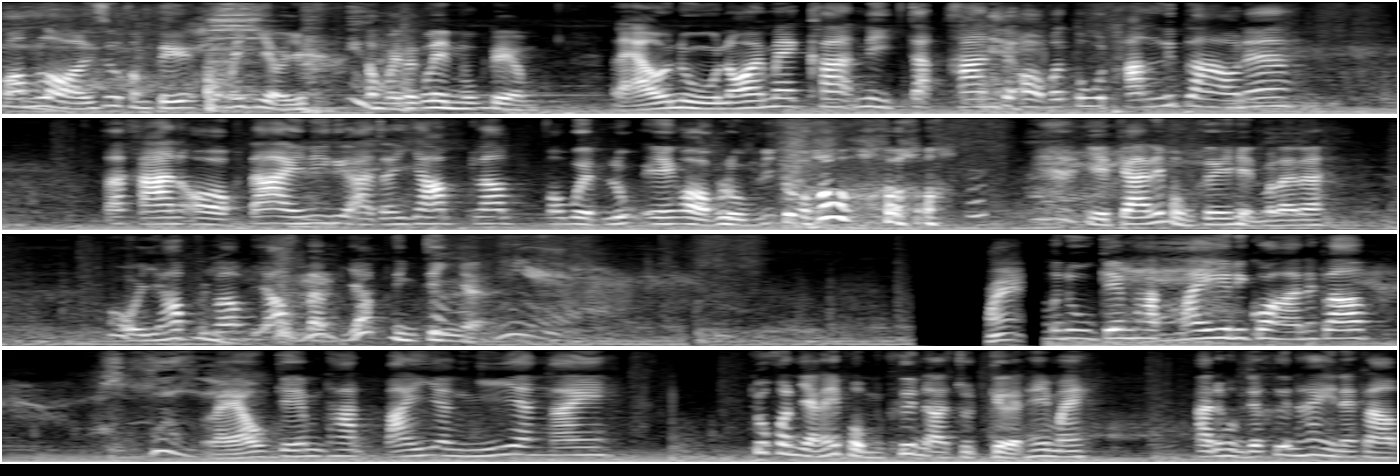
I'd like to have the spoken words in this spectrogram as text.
ความหล่อที่สู้คำตื้อไม่เกี่ยวอยู่ทำไมต้องเล่นมุกเดิม แล้วหนูน้อยแมคคานิกจะคานไปออกประตูทันหรือเปล่านะถ้าคานออกได้นี่คืออาจจะยับครับพอเวิร์ดลุกเองออกหลุมนี่ก็เหตุการณ์ที่ผมเคยเห็นมาแล้วนะโอ้ยับครับยับแบบยับจริง ๆอะมาดูเกมถัดไปกันดีกว่านะครับ แล้วเกมถัดไปอย่างนี้ยังไง ทุกคนอยากให้ผมขึ้นอะจุดเกิดให้ไหมอะเดี๋ยวผมจะขึ้นให้นะครับ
